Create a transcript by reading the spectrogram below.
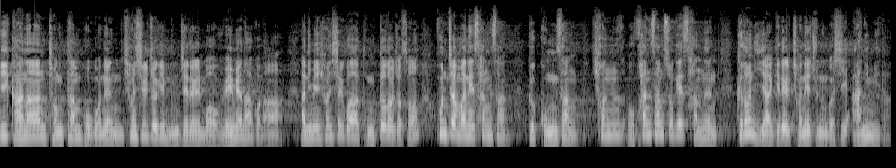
이 가나안 정탐 보고는 현실적인 문제를 뭐 외면하거나 아니면 현실과 동떨어져서 혼자만의 상상, 그 공상, 현, 환상 속에 사는 그런 이야기를 전해주는 것이 아닙니다.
